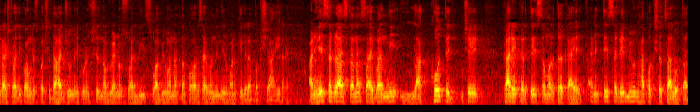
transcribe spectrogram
राष्ट्रवादी काँग्रेस पक्ष दहा जून एकोणीसशे नव्याण्णव साली स्वाभिमानातनं पवार साहेबांनी निर्माण केलेला पक्ष आहे. आणि हे सगळं असताना साहेबांनी लाखो त्यांचे कार्यकर्ते समर्थक आहेत आणि ते सगळे मिळून हा पक्ष चालवतात.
